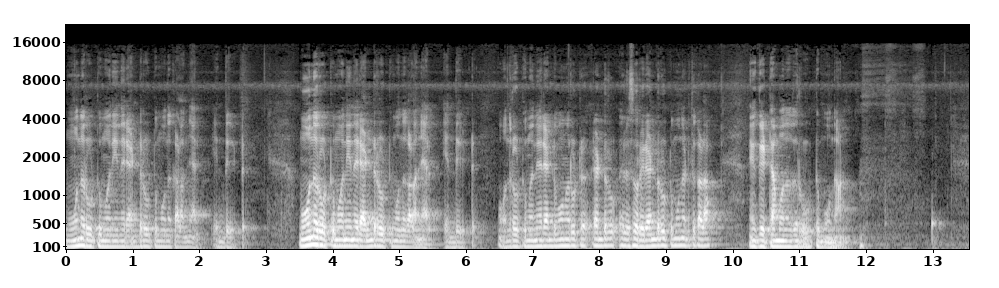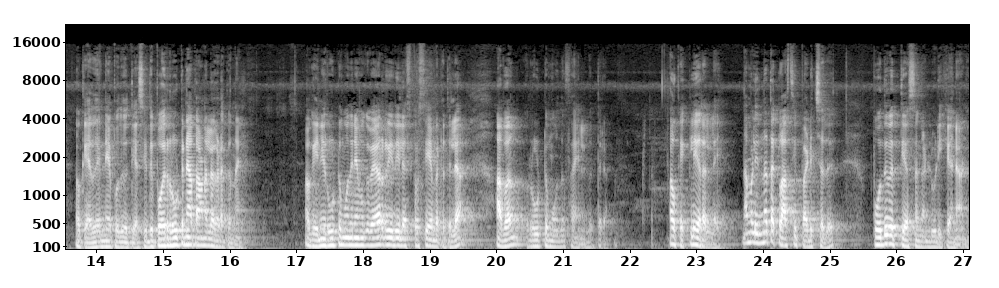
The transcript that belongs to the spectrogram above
മൂന്ന് റൂട്ട് മൂന്നിൽ നിന്ന് രണ്ട് റൂട്ട് മൂന്ന് കളഞ്ഞാൽ എന്ത് കിട്ടും? മൂന്ന് റൂട്ട് മൂന്നിൽ നിന്ന് രണ്ട് റൂട്ട് മൂന്ന് കളഞ്ഞാൽ എന്ത് കിട്ടും? മൂന്ന് റൂട്ട് മൂന്നിൽ നിന്ന് രണ്ട് മൂന്ന് റൂട്ട് രണ്ട് സോറി രണ്ട് റൂട്ട് മൂന്ന് എടുത്ത് കളാം. നിങ്ങൾക്ക് കിട്ടാൻ പോകുന്നത് റൂട്ട് മൂന്നാണ്. ഓക്കെ അത് തന്നെ പൊതു വ്യത്യാസം. ഇതിപ്പോൾ ഒരു റൂട്ടിനകത്താണല്ലോ കിടക്കുന്നത്. ഓക്കെ ഇനി റൂട്ട് മൂന്നിനെ നമുക്ക് വേറെ രീതിയിൽ എക്സ്പ്രസ് ചെയ്യാൻ പറ്റത്തില്ല. അപ്പം റൂട്ട് മൂന്ന് ഫൈനൽ ഉത്തരം. ഓക്കെ ക്ലിയർ അല്ലേ? നമ്മൾ ഇന്നത്തെ ക്ലാസ്സിൽ പഠിച്ചത് പൊതുവ്യത്യാസം കണ്ടുപിടിക്കാനാണ്.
